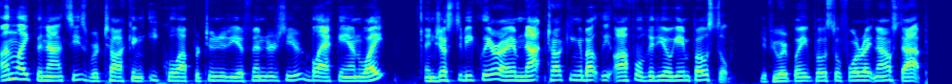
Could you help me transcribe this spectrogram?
unlike the Nazis, we're talking equal opportunity offenders here, black and white. And just to be clear, I am not talking about the awful video game Postal. If you are playing Postal 4 right now, stop.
